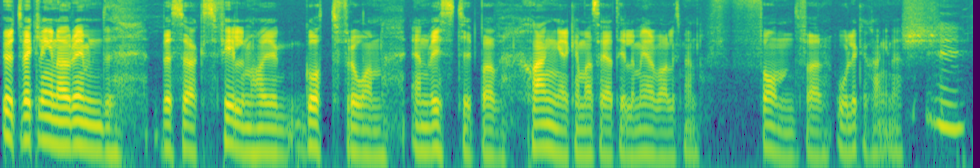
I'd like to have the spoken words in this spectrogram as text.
Utvecklingen av rymdbesöksfilm har ju gått från en viss typ av genre kan man säga till och mer var liksom en fond för olika genrer. Mm.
